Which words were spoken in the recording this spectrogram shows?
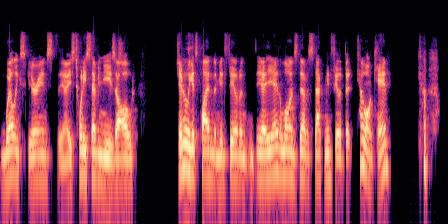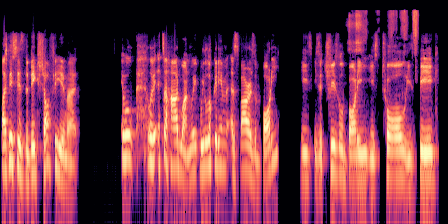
well experienced. You know, he's 27 years old. Generally gets played in the midfield, and yeah, yeah, the Lions do have a stacked midfield. But come on, Cam, like this is the big shot for you, mate. Well, it's a hard one. We, we look at him as far as a body. He's, he's a chiseled body. He's tall. He's big.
